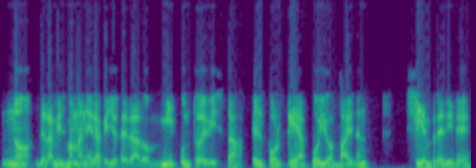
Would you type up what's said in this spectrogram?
no, de la misma manera que yo te he dado mi punto de vista, el por qué apoyo a Biden, siempre diré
